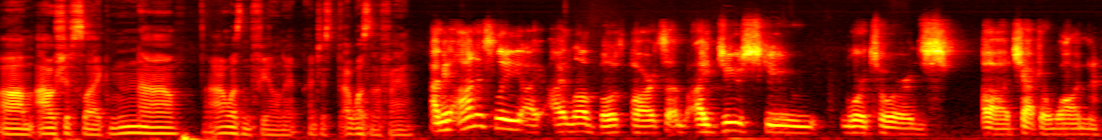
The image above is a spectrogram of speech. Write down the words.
um, I was just like, no, I wasn't feeling it. I just I wasn't a fan. I mean, honestly, I, I love both parts. Um, I do skew more towards uh, chapter one,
